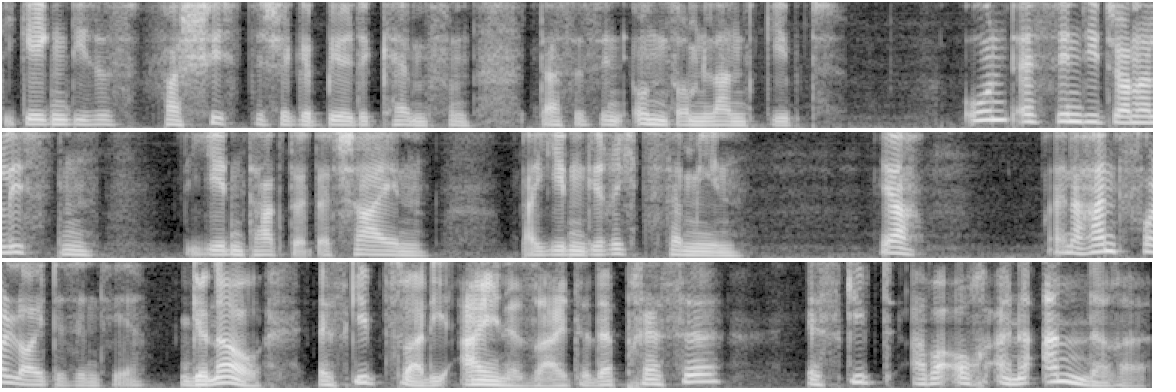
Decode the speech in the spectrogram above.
die gegen dieses faschistische Gebilde kämpfen, das es in unserem Land gibt. Und es sind die Journalisten, die jeden Tag dort erscheinen, bei jedem Gerichtstermin. Ja, eine Handvoll Leute sind wir. Genau, es gibt zwar die eine Seite der Presse, es gibt aber auch eine andere,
